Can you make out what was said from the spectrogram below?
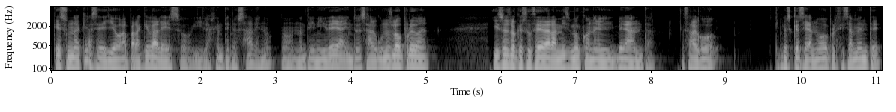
qué es una clase de yoga, para qué vale eso, y la gente no sabe, ¿no? No, tiene idea. Entonces algunos lo prueban. Y eso es lo que sucede ahora mismo con el Vedanta. Es algo que no es que sea nuevo precisamente,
